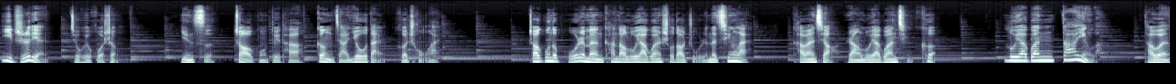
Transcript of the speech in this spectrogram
一指点就会获胜。因此，赵公对他更加优待和宠爱。赵公的仆人们看到陆牙关受到主人的青睐，开玩笑让陆牙关请客。陆牙关答应了。他问：“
